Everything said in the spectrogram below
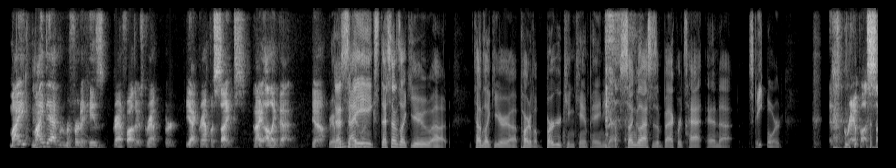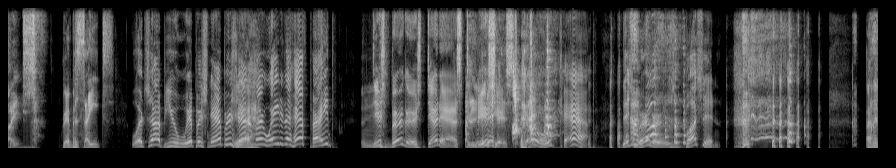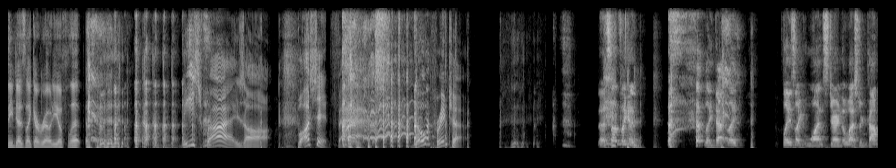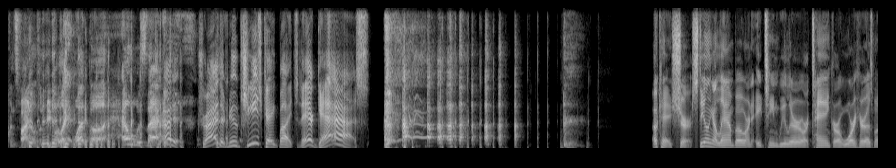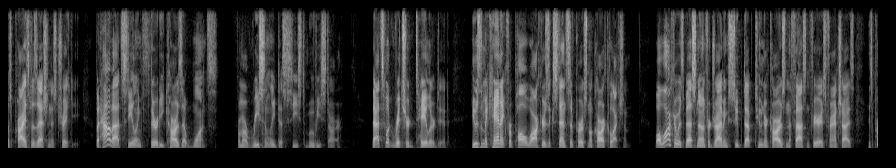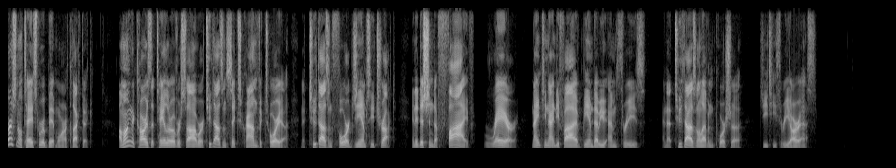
My my dad would refer to his grandfather as grand or yeah Grandpa Sykes, and I, I like that. You know, Grandpa That is a good one. Sykes. That sounds like you. Uh, sounds like you're uh, part of a Burger King campaign. You got sunglasses, a backwards hat, and a skateboard. it's Grandpa Sykes. Grandpa Sykes. What's up, you whippersnappers? Yeah. Out of my way to the half pipe. And burger is dead ass delicious. no cap. This burger is bussin'. and then he does like a rodeo flip. These fries are bussin' fast. no printer. that sounds like a like that like plays like once during the Western Conference Finals, and people are like, "What the hell was Try, that?" Try the new cheesecake bites. They're gas. Okay, sure. Stealing a Lambo or an 18 wheeler or a tank or a war hero's most prized possession is tricky. But how about stealing 30 cars at once from a recently deceased movie star? That's what Richard Taylor did. He was the mechanic for Paul Walker's extensive personal car collection. While Walker was best known for driving souped up tuner cars in the Fast and Furious franchise, his personal tastes were a bit more eclectic. Among the cars that Taylor oversaw were a 2006 Crown Victoria and a 2004 GMC truck, in addition to five rare 1995 BMW M3s and a 2011 Porsche GT3 RS.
